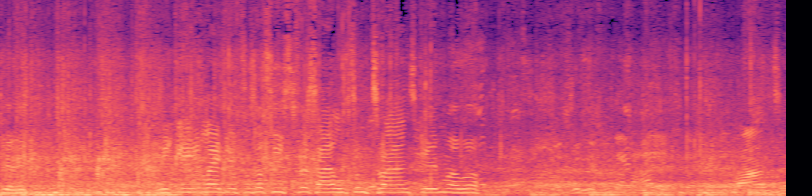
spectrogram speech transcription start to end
hier nicht? Nicke Hero hätte jetzt das Assist für Seidel zum 2-1 geben, aber. Wahnsinn!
